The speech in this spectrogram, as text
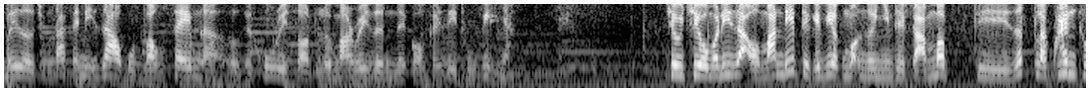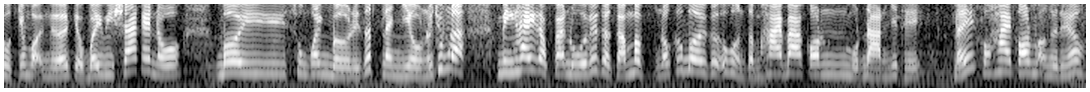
Bây giờ chúng ta sẽ đi dạo một vòng xem là ở cái khu resort Le Marillion này có cái gì thú vị nha chiều chiều mà đi dạo ở Maldives thì cái việc mọi người nhìn thấy cá mập thì rất là quen thuộc cho mọi người kiểu baby shark ấy, nó bơi xung quanh bờ này rất là nhiều. Nói chung là mình hay gặp cá đuối với cả cá mập, nó cứ bơi cỡ khoảng tầm hai ba con một đàn như thế. Đấy, có hai con mọi người thấy không?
